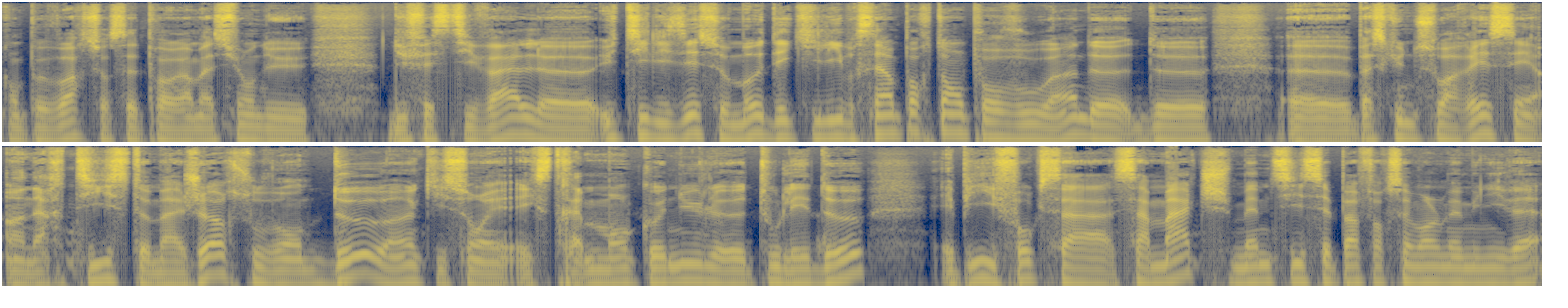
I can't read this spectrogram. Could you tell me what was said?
qu'on peut voir sur cette programmation du, du festival. Euh, utiliser ce mot d'équilibre, c'est important pour vous, hein, de, parce qu'une soirée c'est un artiste majeur, souvent deux, hein, qui sont extrêmement connus tous les deux. Et puis il faut que ça ça matche, même si c'est pas forcément le même univers.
